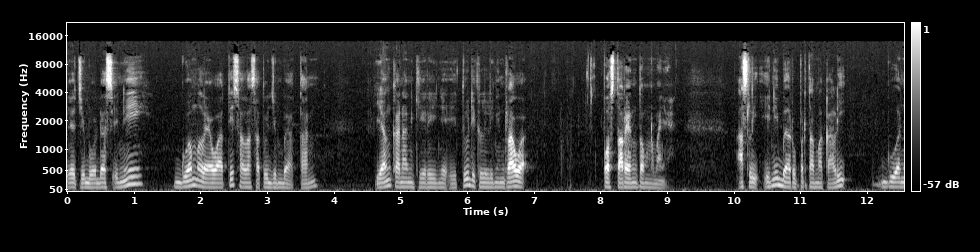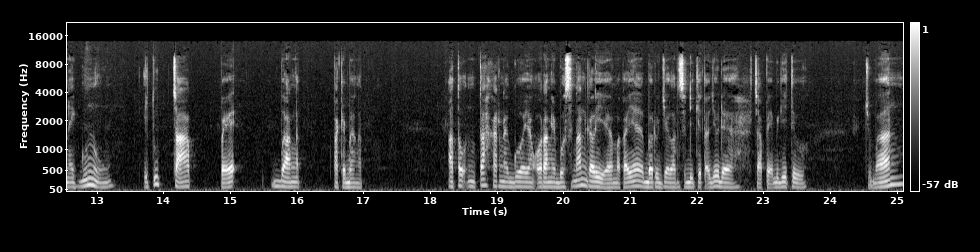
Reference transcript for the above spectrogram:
Via Cibodas ini, gue melewati salah satu jembatan yang kanan kirinya itu dikelilingin rawa Posta Rentong namanya. Asli, ini baru pertama kali gua naik gunung itu capek banget, pakai banget. Atau entah karena gua yang orangnya bosenan kali ya, makanya baru jalan sedikit aja udah capek begitu. Cuman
